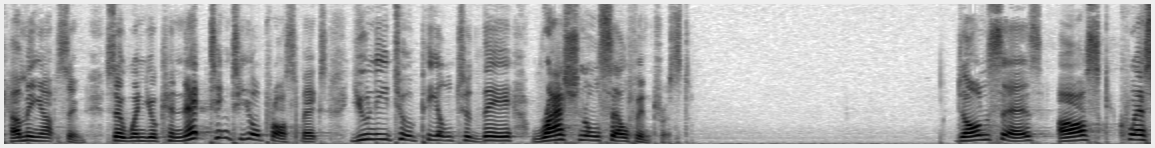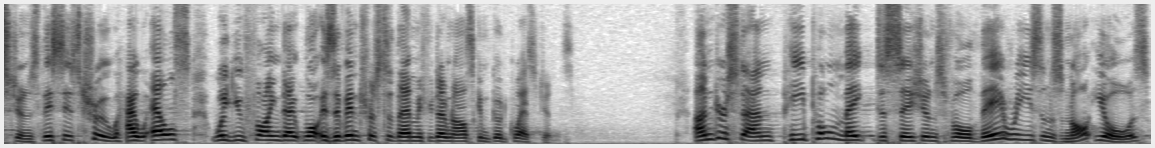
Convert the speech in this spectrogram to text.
coming up soon. So, when you're connecting to your prospects, you need to appeal to their rational self interest. Don says, ask questions. This is true. How else will you find out what is of interest to them if you don't ask them good questions? Understand, people make decisions for their reasons, not yours,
